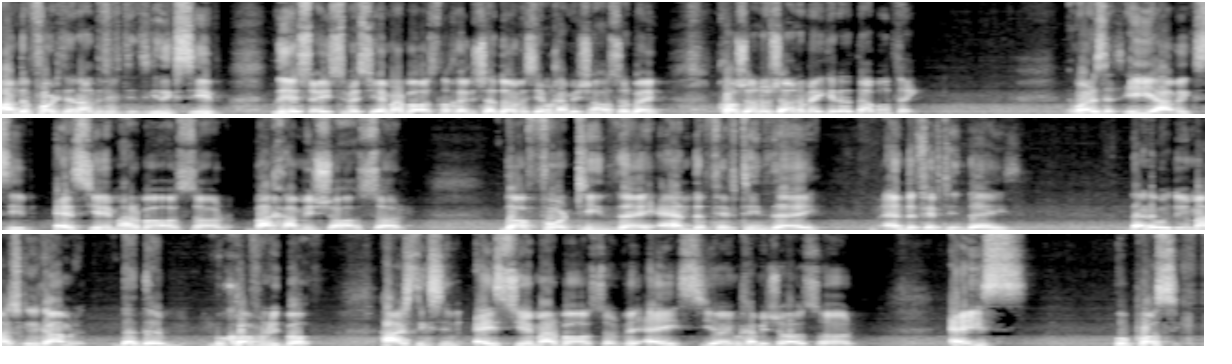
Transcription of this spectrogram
on the 14th and on the 15th. Gidiksiv lias eisim es yemar baos lo chedesh ador v'sim chamisha osir bei. Chol shonu shonu make it a double thing. The one says the 14th day and the 15th day and the 15 days. Then it would be mashkil kamrit that the mukofim read both. Hashtiksiv es yemar baosor v'eis yom chamisha osir. Ace uposik.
